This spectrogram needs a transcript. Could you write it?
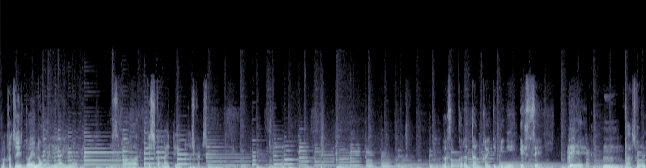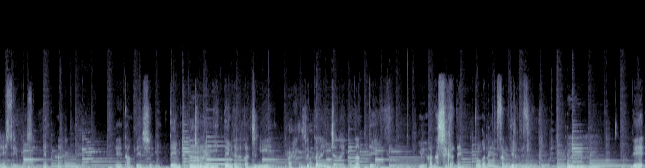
まあ、活字と絵の割合の差でしかないといえば確かにそうだなっていう。だからそこから段階的にエッセイに行って、うん、あそうだね、エッセイ読みやすいよね。はいえー短編集に行ってみたいな長編に行ってみたいな感じにしてったらいいんじゃないかなっていう話がね動画内でされてるんですよ。うんうんで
